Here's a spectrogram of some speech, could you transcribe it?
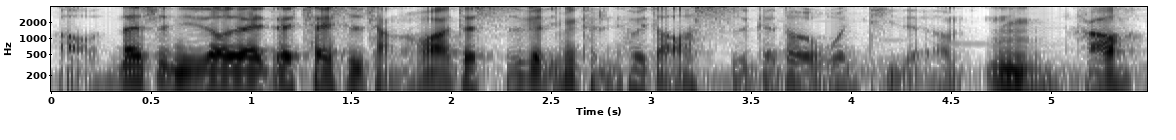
好，但是你知道在在菜市场的话，这十个里面可能会找到十个都有问题的。嗯，好。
